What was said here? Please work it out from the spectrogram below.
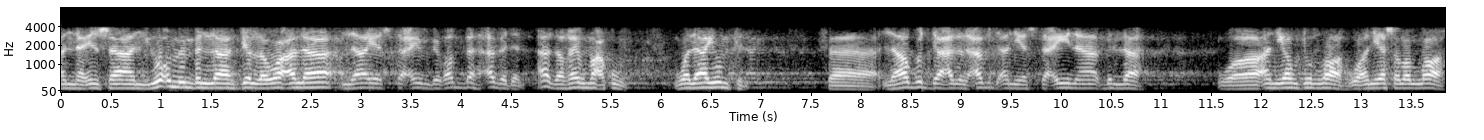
أن إنسان يؤمن بالله جل وعلا لا يستعين بربه أبدا. هذا غير معقول ولا يمكن. فلا بد على العبد أن يستعين بالله. وأن يرجو الله وأن يسأل الله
